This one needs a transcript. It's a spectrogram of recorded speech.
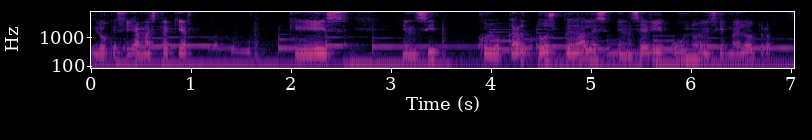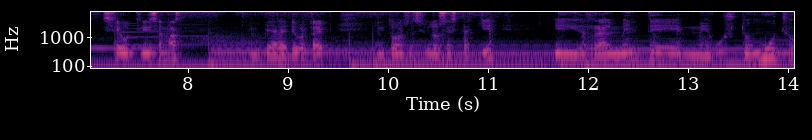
lo que se llama stackear, que es en sí colocar dos pedales en serie uno encima del otro. Se utiliza más en pedales de overdrive. Entonces los stackeé y realmente me gustó mucho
